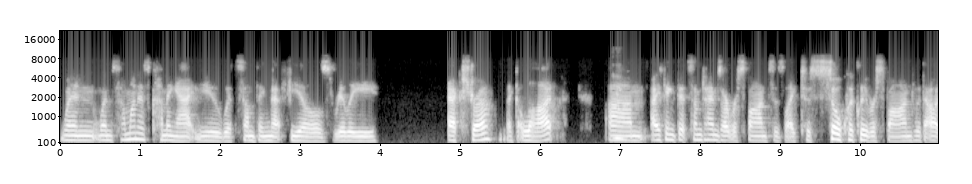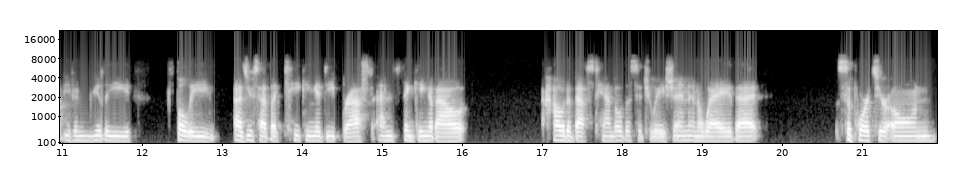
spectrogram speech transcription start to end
when when someone is coming at you with something that feels really extra, like a lot, um, I think that sometimes our response is like to so quickly respond without even really fully, as you said, like taking a deep breath and thinking about how to best handle the situation in a way that supports your own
